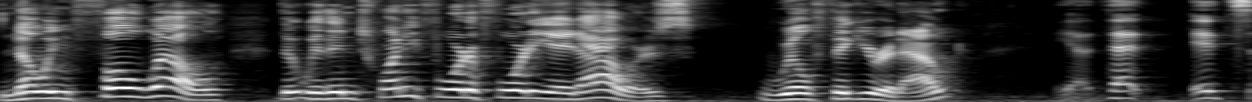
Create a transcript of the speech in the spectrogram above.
knowing full well that within 24 to 48 hours we'll figure it out. Yeah, that it's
